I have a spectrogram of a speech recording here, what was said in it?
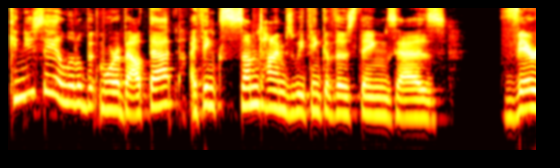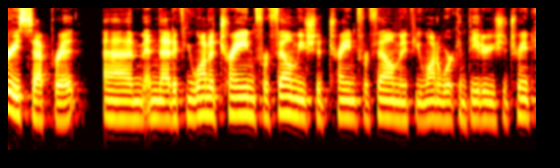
Can you say a little bit more about that? I think sometimes we think of those things as very separate. Um, and that if you want to train for film, you should train for film, and if you want to work in theater, you should train.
